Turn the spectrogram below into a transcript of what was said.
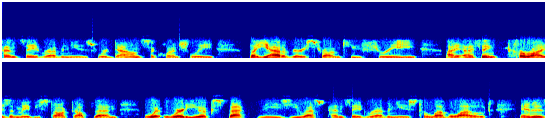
Pennsaid revenues were down sequentially, but you had a very strong Q3. I think Horizon may be stocked up then. Where do you expect these U.S. Pennsaid revenues to level out? And is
